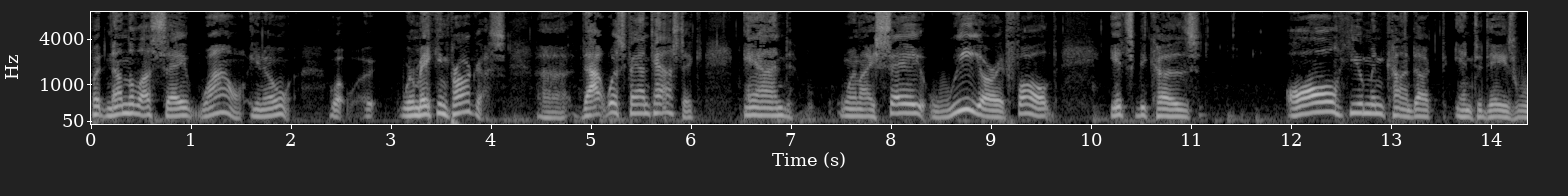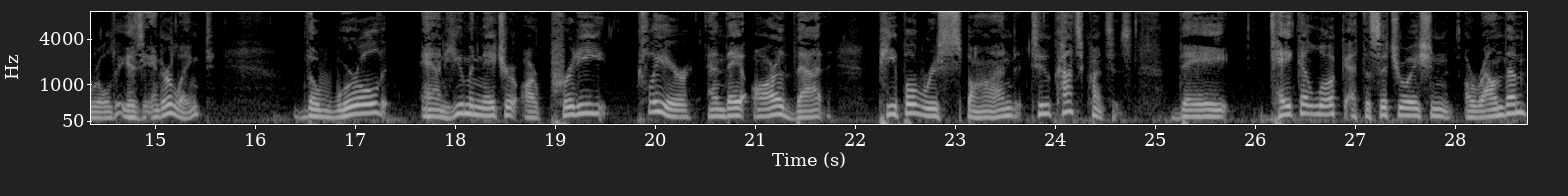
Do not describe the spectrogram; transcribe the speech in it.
but nonetheless say, wow, you know, we're making progress. Uh, that was fantastic. And when I say we are at fault, it's because all human conduct in today's world is interlinked. the world and human nature are pretty clear, and they are that people respond to consequences. They take a look at the situation around them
